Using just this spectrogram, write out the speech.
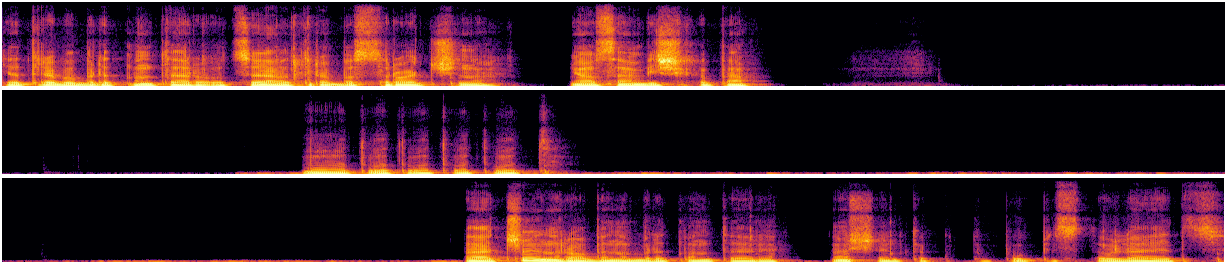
Я треба Бред Пантеру. Оцього треба срочно. У нього саме більше хп. Вот, вот, вот, вот, вот. А що він робить на Бред Пантері? А він так тупо підставляється?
